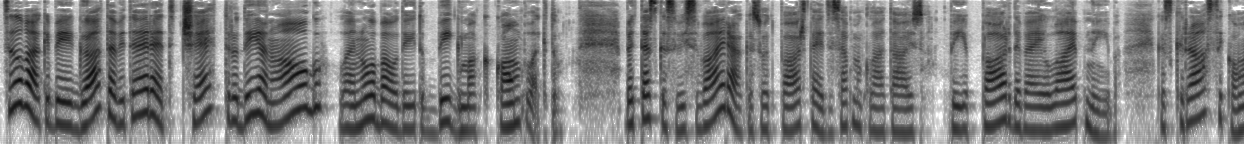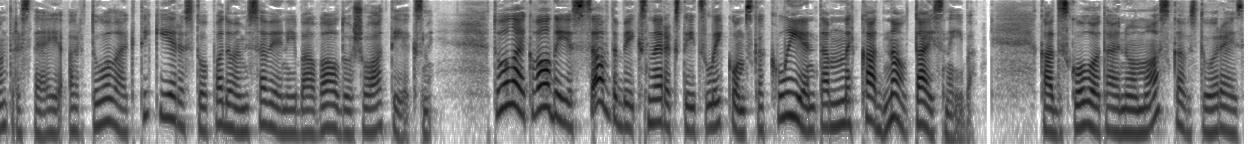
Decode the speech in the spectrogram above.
Cilvēki bija gatavi tērēt četru dienu algu, lai nobaudītu Big Mac komplektu. Bet tas, kas visvairāk esot pārsteidzis apmeklētājus, bija pārdevēju laipnība, kas krasi kontrastēja ar tolaik tik ierasto padomju savienībā valdošo attieksmi. Tolaik valdīja savdabīgs nerakstīts likums, ka klientam nekad nav taisnība. Kāda skolotāja no Maskavas toreiz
